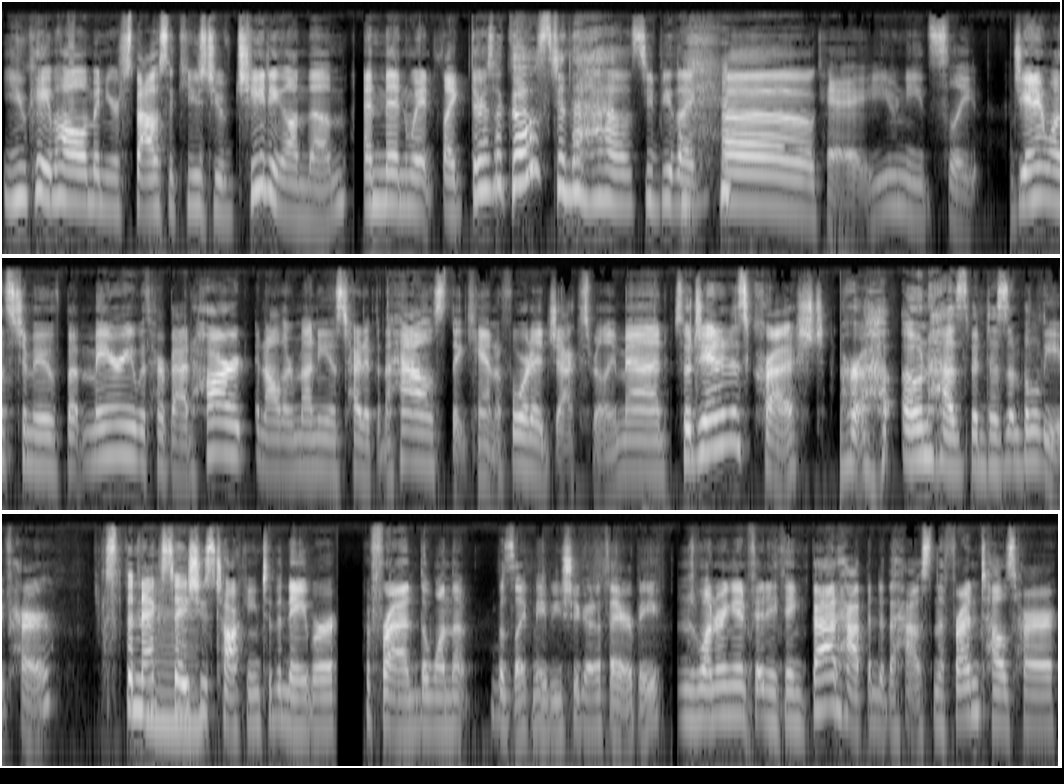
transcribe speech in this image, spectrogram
you came home and your spouse accused you of cheating on them and then went, like, there's a ghost in the house, you'd be like, okay, you need sleep. Janet wants to move, but Mary, with her bad heart and all their money is tied up in the house, they can't afford it. Jack's really mad. So Janet is crushed. Her own husband doesn't believe her. So the next day, Hmm. she's talking to the neighbor, a friend, the one that was like, maybe you should go to therapy, and is wondering if anything bad happened to the house. And the friend tells her,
